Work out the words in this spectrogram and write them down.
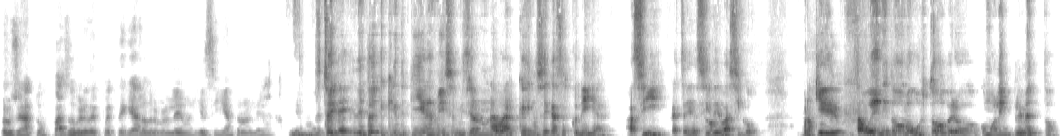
solucionaste un paso, pero después te queda el otro problema y el siguiente problema. De hecho, hay, de hecho, hay clientes que llegan y me dicen, me hicieron una marca y no sé qué hacer con ella. Así, ¿cachai? Así de básico. Porque está bueno y todo, me gustó, pero ¿cómo la implemento?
